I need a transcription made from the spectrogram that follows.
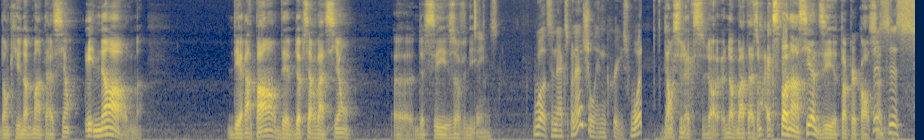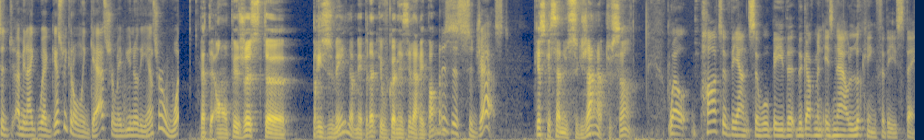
Donc il y a une augmentation énorme des rapports d'observation euh, de ces ovnis. seems. Well, it's an exponential increase. What Donc c'est une, augmentation exponentielle, dit Tucker Carlson. does this? sug- I mean, I, I guess we can only guess, or maybe you know the answer. What Peut-être- on peut juste euh, présumer, là, mais peut-être que vous connaissez la réponse. what does this suggest? Qu'est-ce que ça nous suggère, tout ça? Well, part of the answer will be that the government is now looking for these things.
